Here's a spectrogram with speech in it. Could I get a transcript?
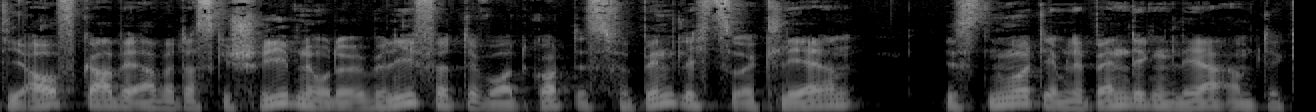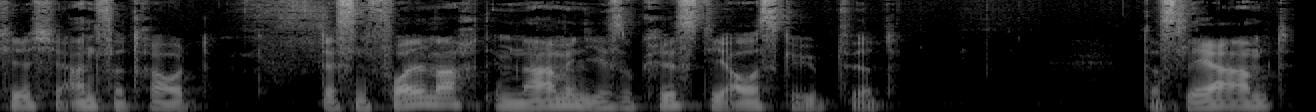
Die Aufgabe aber, das geschriebene oder überlieferte Wort Gottes verbindlich zu erklären, ist nur dem lebendigen Lehramt der Kirche anvertraut, dessen Vollmacht im Namen Jesu Christi ausgeübt wird. Das Lehramt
